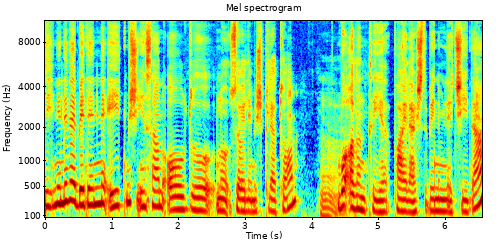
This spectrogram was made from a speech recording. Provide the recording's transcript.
zihnini ve bedenini eğitmiş insan olduğunu söylemiş Platon. Bu alıntıyı paylaştı benimle Çiğdem.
